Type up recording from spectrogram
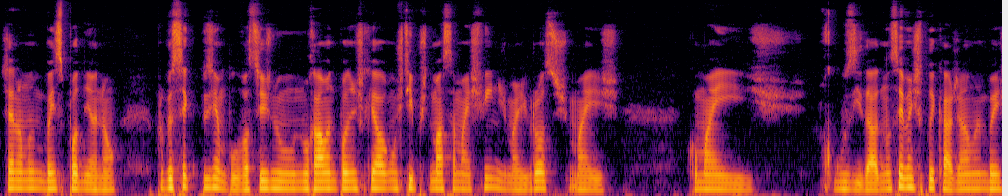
já não lembro bem se podem ou não. Porque eu sei que, por exemplo, vocês no, no ramen podem escolher alguns tipos de massa mais finos, mais grossos, mais com mais rugosidade. Não sei bem explicar, já não lembro bem.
